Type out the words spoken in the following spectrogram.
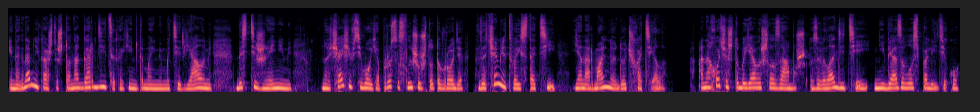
Иногда мне кажется, что она гордится какими-то моими материалами, достижениями, но чаще всего я просто слышу что-то вроде «Зачем мне твои статьи? Я нормальную дочь хотела». Она хочет, чтобы я вышла замуж, завела детей, не ввязывалась в политику,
